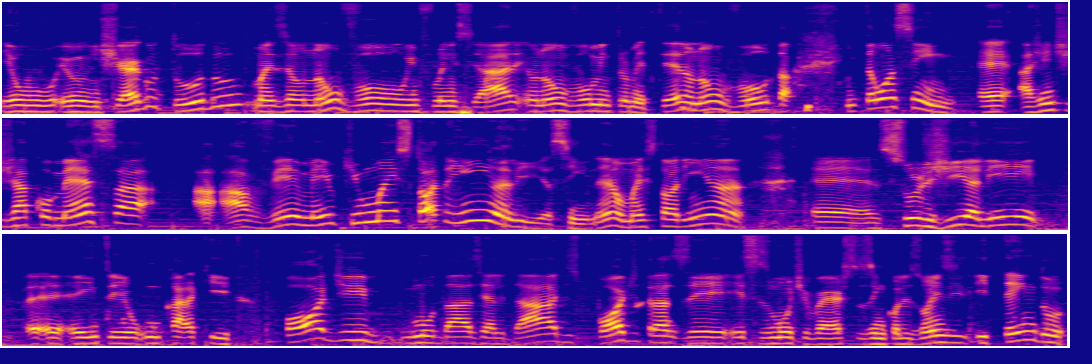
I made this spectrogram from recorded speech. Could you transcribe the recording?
eu, eu enxergo tudo, mas eu não vou influenciar, eu não vou me intrometer, eu não vou... Então, assim, é, a gente já começa a, a, ver meio que uma historinha ali, assim, né? Uma historinha é, surgir ali é, é, entre um cara que pode mudar as realidades, pode trazer esses multiversos em colisões e, e tendo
